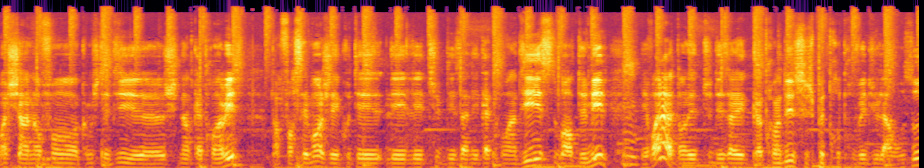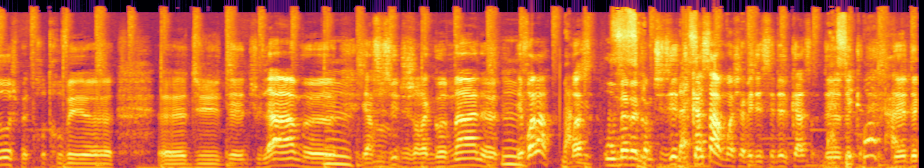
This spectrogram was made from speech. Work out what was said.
moi je suis un enfant, comme je t'ai dit, euh, je suis né en 88, donc forcément j'ai écouté les, tubes des années 90, voire 2000, mhm. et voilà, dans les tubes des années 90, je peux te retrouver du Larousseau, je peux te retrouver euh, euh, du, de, du Lame, et ainsi de suite, du Jean-Jacques Goldman, et voilà. Ou même comme tu disais, du Cassa, moi j'avais décédé de, de, bah, de, de,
